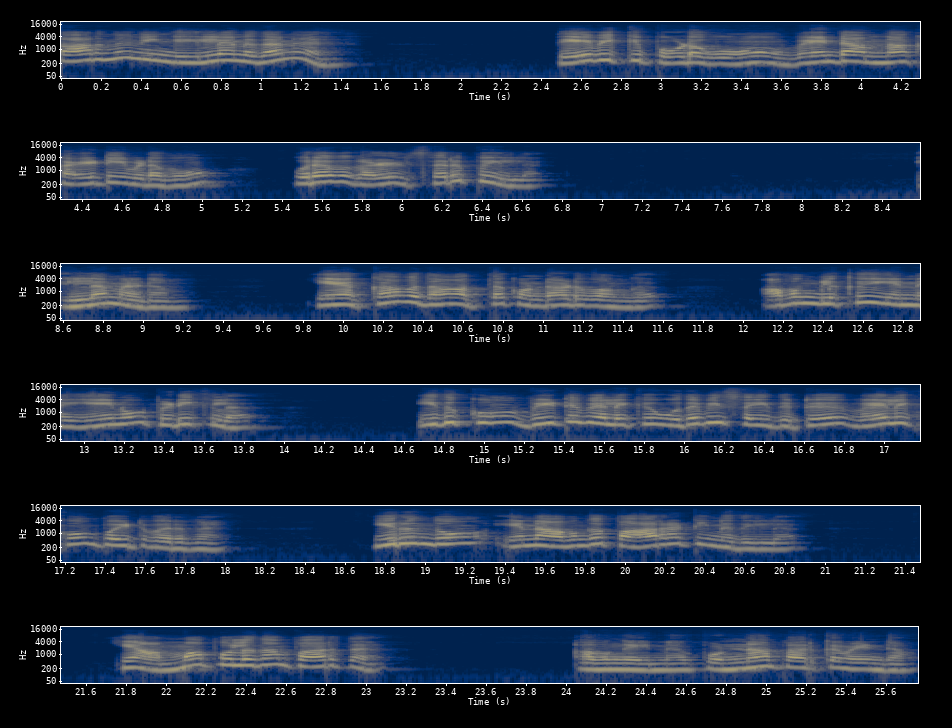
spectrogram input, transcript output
சார்ந்து நீங்கள் இல்லைன்னு தானே? தேவைக்கு போடவும் வேண்டாம்னா கழட்டி விடவும் உறவுகள் செருப்பு இல்லை. இல்லை மேடம். என் அக்காவை தான் அத்தை கொண்டாடுவாங்க. அவங்களுக்கு என்னை ஏனோ பிடிக்கல. இதுக்கும் வீட்டு வேலைக்கு உதவி செய்துட்டு வேலைக்கும் போயிட்டு வருவேன். இருந்தும் என்னை அவங்க பாராட்டினது இல்லை என் அம்மா போல தான் பார்த்தேன். அவங்க என்ன பொண்ணாக பார்க்க வேண்டாம்.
